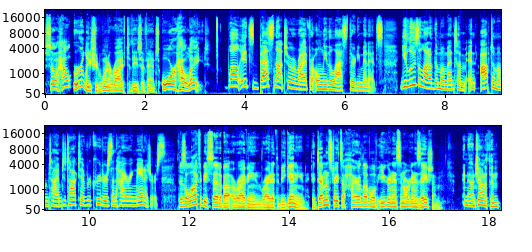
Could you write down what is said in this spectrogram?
So, how early should one arrive to these events, or how late? Well, it's best not to arrive for only the last 30 minutes. You lose a lot of the momentum and optimum time to talk to recruiters and hiring managers. There's a lot to be said about arriving right at the beginning. It demonstrates a higher level of eagerness and organization. Now, Jonathan,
